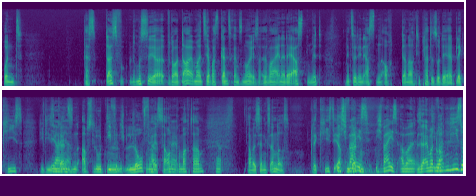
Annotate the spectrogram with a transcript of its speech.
und das, das musste ja, war damals ja was ganz, ganz Neues. Also war einer der ersten mit, mit so den ersten, auch danach die Platte so der Black Keys, die diesen Ja, ja. ganzen Die absoluten ich gut. Lo-Fi-Sound Ja, ja. gemacht haben. Ja. Aber ist ja nichts anderes. Black Keys, die Ich ersten weiß, Platten, ich weiß, aber ja einfach die nur- war nie so,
